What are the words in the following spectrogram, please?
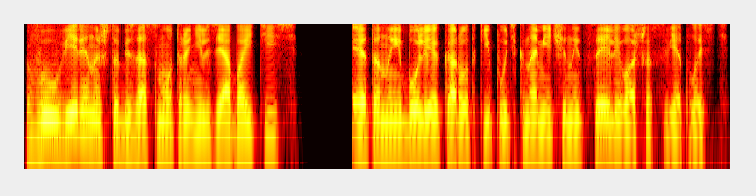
«Вы уверены, что без осмотра нельзя обойтись? Это наиболее короткий путь к намеченной цели, ваша светлость».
